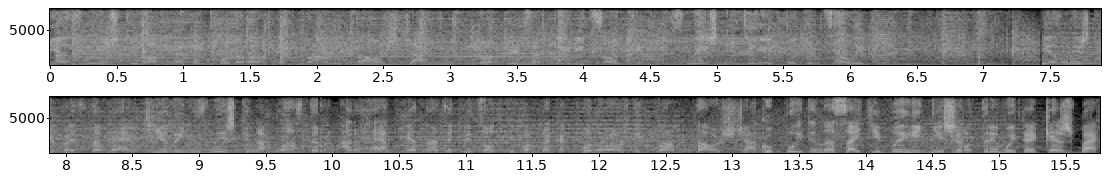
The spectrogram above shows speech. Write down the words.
Є знижки в аптеках подорожних вам та ощад. До 30% знижки діють до кінця липня. Є знижки представляють єдині знижки на пластир Аргет. 15% в аптеках подорожних, вам та ощад. Купуйте на сайті вигідніше, отримуйте кешбек.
